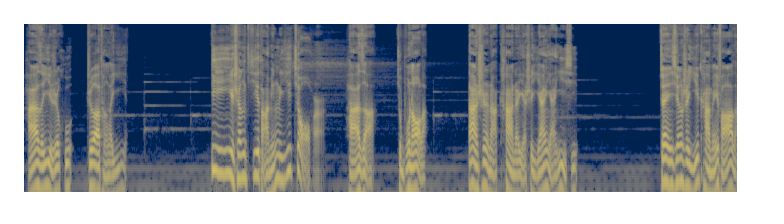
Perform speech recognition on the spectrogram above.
孩子一直哭，折腾了一夜。第一声鸡打鸣一叫唤，孩子啊就不闹了。但是呢，看着也是奄奄一息。振兴是一看没法子，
